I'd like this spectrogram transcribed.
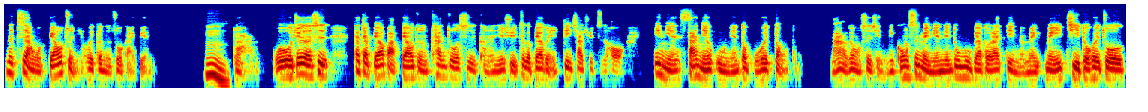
那自然我标准也会跟着做改变。嗯，对啊，我我觉得是大家不要把标准看作是可能，也许这个标准一定下去之后。一年、三年、五年都不会动的，哪有这种事情？你公司每年年度目标都在定了，每每一季都会做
